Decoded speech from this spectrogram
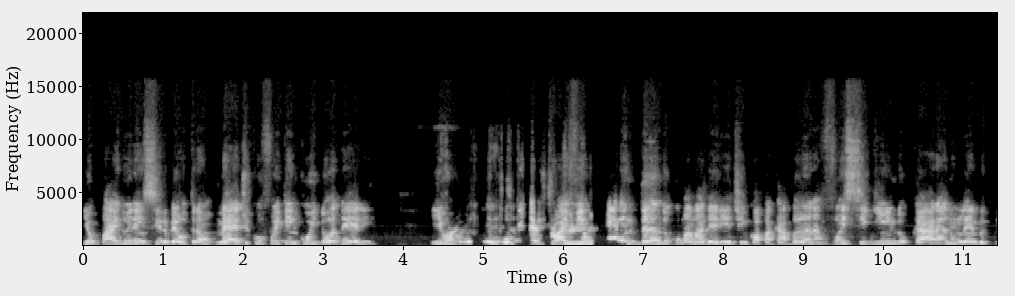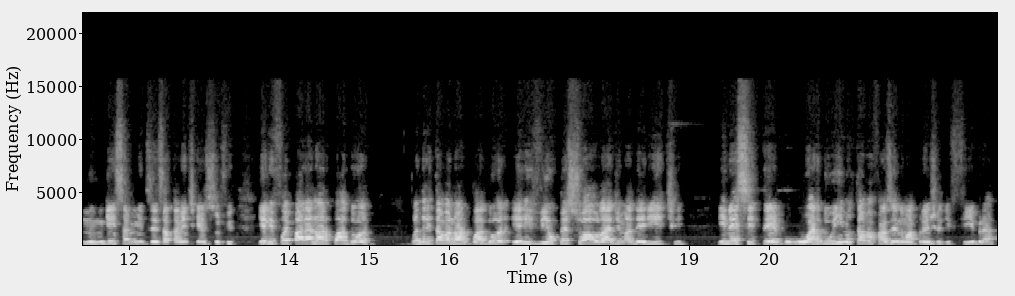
E o pai do Irencir Beltrão, médico, foi quem cuidou dele. E o, o, Peter Troy viu um cara andando com uma madeirite em Copacabana, foi seguindo o cara, não lembro, ninguém sabe me dizer exatamente quem é esse surfista. E ele foi parar no arpoador. Quando ele estava no arpoador, ele viu o pessoal lá de Madeirite, e nesse tempo o Arduino estava fazendo uma prancha de fibra.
